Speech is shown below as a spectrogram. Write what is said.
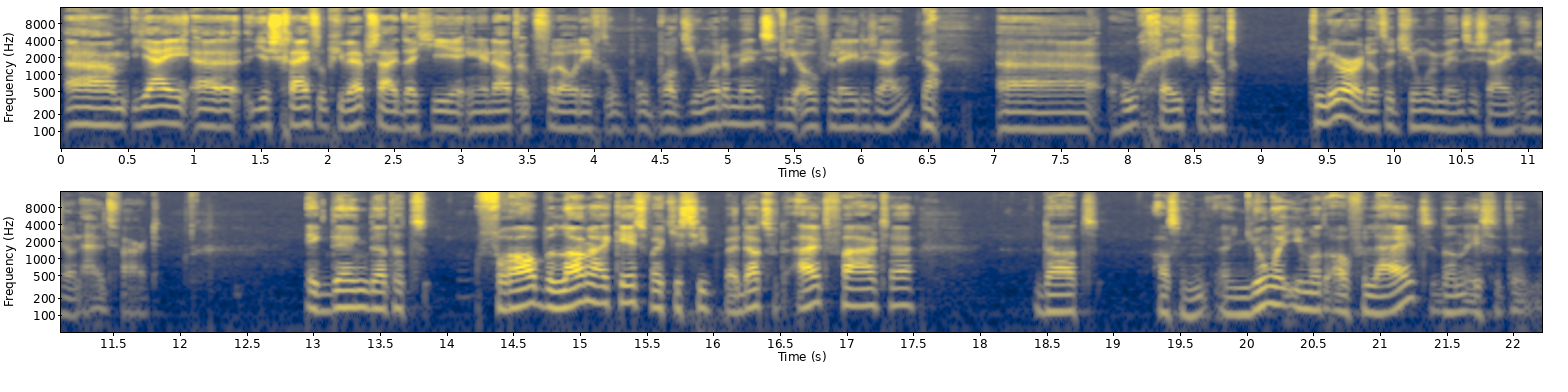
Ehm, jij, eh, je schrijft op je website dat je je inderdaad ook vooral richt op, op wat jongere mensen die overleden zijn. Ja. Eh, hoe geef je dat kleur dat het jonge mensen zijn in zo'n uitvaart? Ik denk dat het vooral belangrijk is, wat je ziet bij dat soort uitvaarten, dat als een, een jonge iemand overlijdt, dan is het een,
